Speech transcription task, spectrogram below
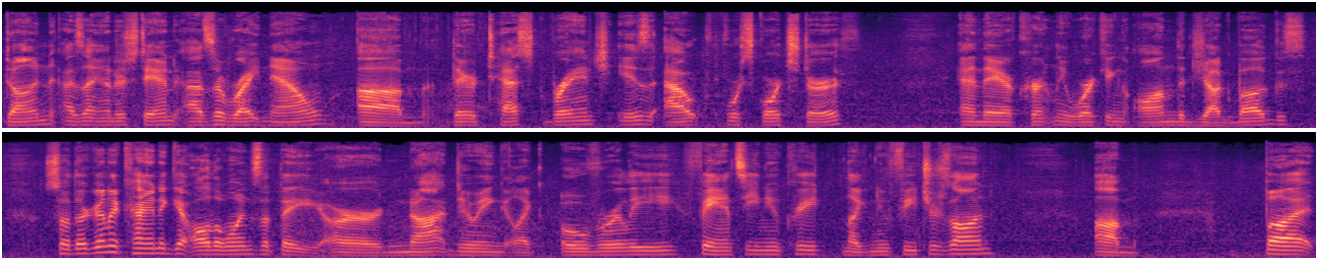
done, as I understand. As of right now, um, their test branch is out for Scorched Earth, and they are currently working on the jug bugs. So they're gonna kind of get all the ones that they are not doing like overly fancy new cre- like new features on. Um, but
